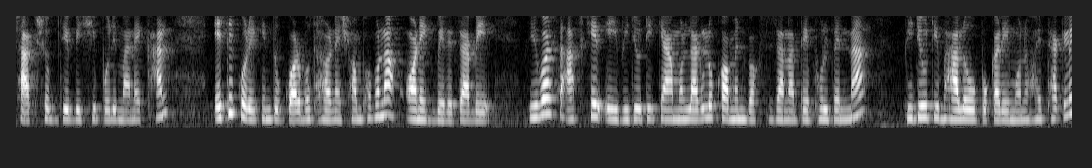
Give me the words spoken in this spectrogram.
শাকসবজি বেশি পরিমাণে খান, এতে করে কিন্তু গর্ভধারণের সম্ভাবনা অনেক বেড়ে যাবে। ভিউয়ার্স, আজকের এই ভিডিওটি কেমন লাগল কমেন্ট বক্সে জানাতে ভুলবেন না। ভিডিওটি ভালো উপকারী মনে হয়ে থাকলে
